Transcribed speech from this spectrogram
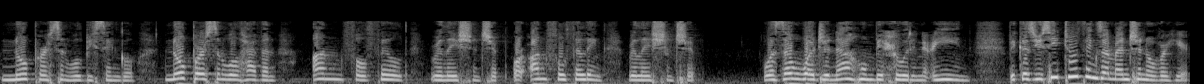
no person will be single. No person will have an unfulfilled relationship or unfulfilling relationship. وَزَوَّجْنَاهُمْ بِحُورٍ عِينٍ Because you see, two things are mentioned over here.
